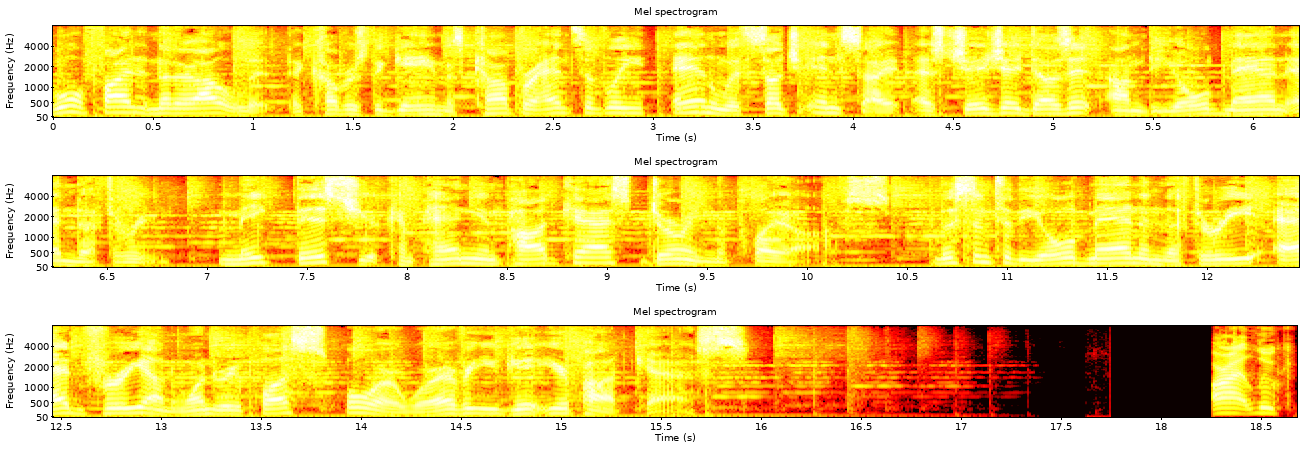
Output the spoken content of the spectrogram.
won't find another outlet that covers the game as comprehensively and with such insight as JJ does it on The Old Man and the Three. Make this your companion podcast during the playoffs. Listen to The Old Man and the Three ad free on Wondery Plus or wherever you get your podcasts. All right, Luke.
